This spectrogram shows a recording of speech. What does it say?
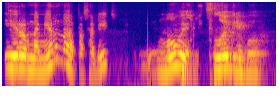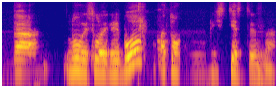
И равномерно посолить новый слой грибов. Да, новый слой грибов, потом, естественно,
